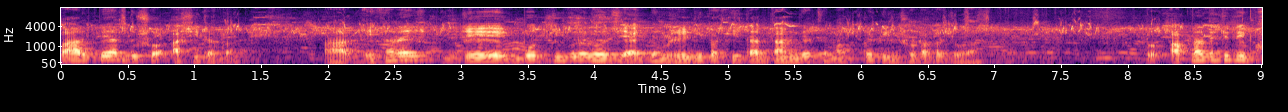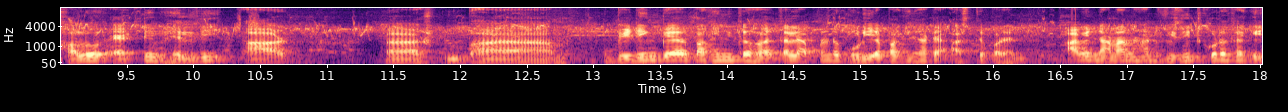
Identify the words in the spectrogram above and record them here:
পার পেয়ার দুশো আশি টাকা। আর এখানে যে বদ্রিগুলো রয়েছে, একদম রেডি পাখি, তার দাম গেছে মাত্র তিনশো টাকা জোড়া। তো আপনাদের যদি ভালো অ্যাক্টিভ হেলদি আর ব্রিডিং পেয়ার পাখি নিতে হয়, তাহলে আপনারা গড়িয়া পাখির হাটে আসতে পারেন। আমি নানান হাট ভিজিট করে থাকি,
